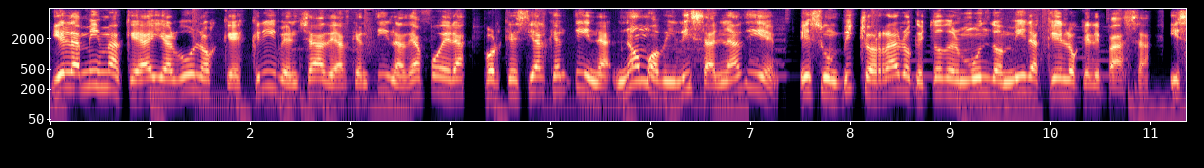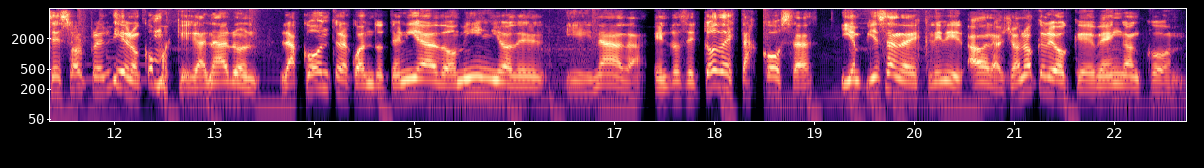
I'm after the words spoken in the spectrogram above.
Y es la misma que hay algunos que escriben ya de Argentina, de afuera, porque si Argentina no moviliza a nadie, es un bicho raro que todo el mundo mira qué es lo que le pasa. Y se sorprendieron, ¿cómo es que ganaron la contra cuando tenía dominio de... y nada? Entonces todas estas cosas y empiezan a describir. Ahora, yo no creo que vengan con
